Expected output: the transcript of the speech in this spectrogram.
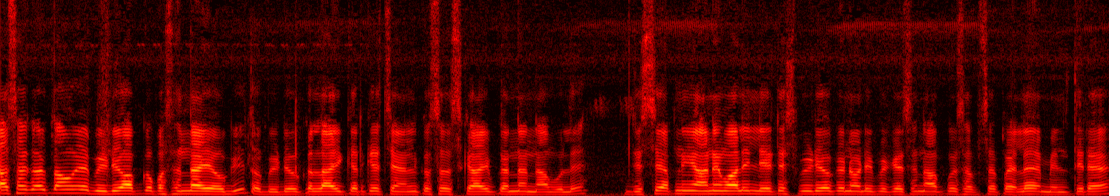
आशा करता हूँ ये वीडियो आपको पसंद आई होगी तो वीडियो को लाइक करके चैनल को सब्सक्राइब करना ना भूलें, जिससे अपनी आने वाली लेटेस्ट वीडियो के नोटिफिकेशन आपको सबसे पहले मिलती रहे।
